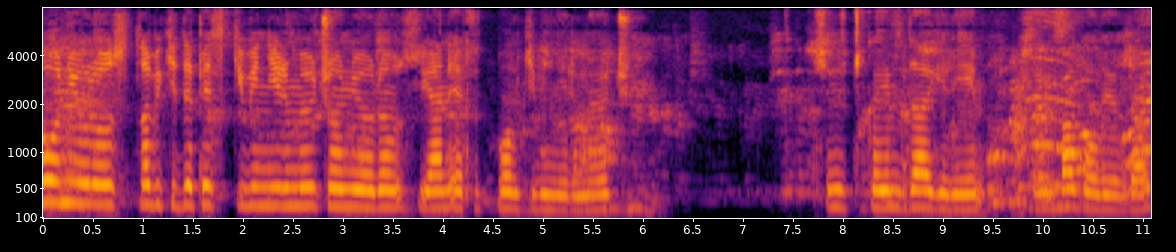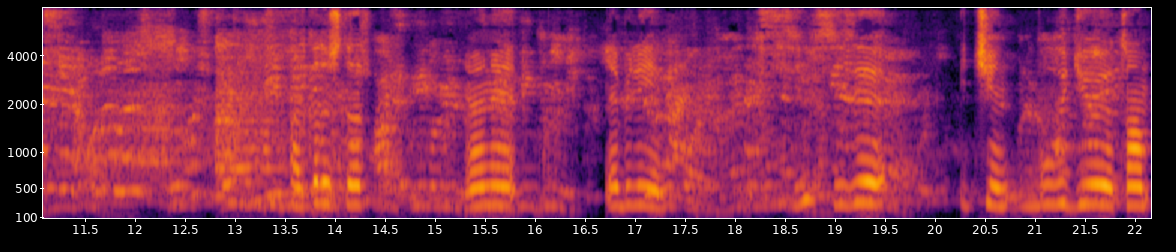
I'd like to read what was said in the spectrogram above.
oynuyoruz? Tabii ki de PES 2023 oynuyoruz. Yani e-futbol 2023. Şimdi çıkayım bir daha gireyim. Bug oluyor biraz. Arkadaşlar yani ne bileyim si- size için bu videoya tam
